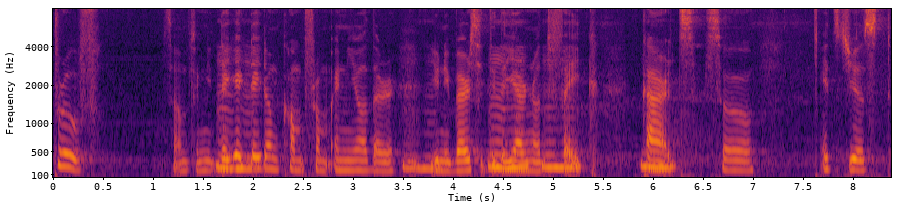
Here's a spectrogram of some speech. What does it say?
prove something. They, Mhm. they don't come from any other Mhm. university. They are not mhm. fake cards. So it's just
